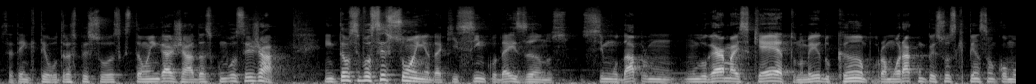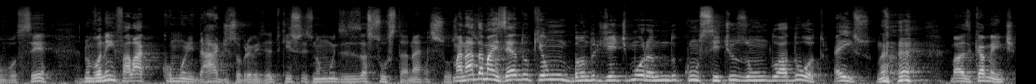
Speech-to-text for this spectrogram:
Você tem que ter outras pessoas que estão engajadas com você já. Então, se você sonha daqui 5, 10 anos se mudar para um, um, lugar mais quieto, no meio do campo, para morar com pessoas que pensam como você, não vou nem falar comunidade sobrevivente, porque isso, isso não muitas vezes assusta, né? Assusta. Mas nada mais é do que um bando de gente morando com sítios um do lado do outro. É isso, né? Basicamente.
